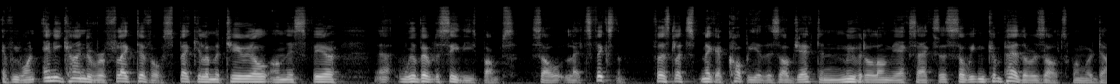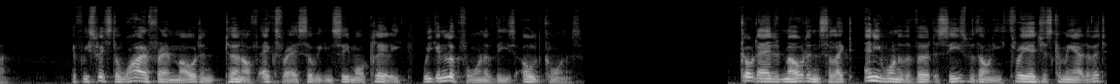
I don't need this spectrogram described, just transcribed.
If we want any kind of reflective or specular material on this sphere, uh, we'll be able to see these bumps, so let's fix them. First let's make a copy of this object and move it along the x-axis so we can compare the results when we're done. If we switch to wireframe mode and turn off X-ray so we can see more clearly, we can look for one of these old corners. Go to edit mode and select any one of the vertices with only three edges coming out of it,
